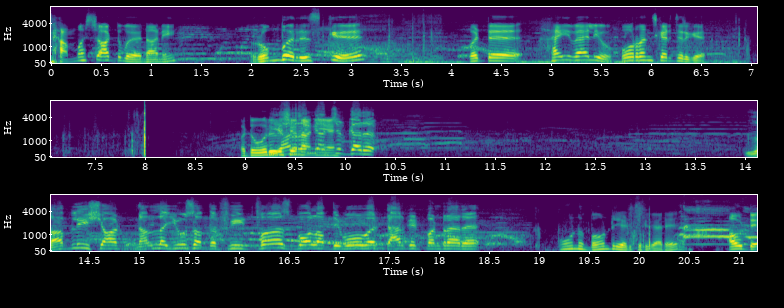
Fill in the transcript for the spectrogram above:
செம்ம ஷாட் நானே. ரொம்ப risk but high value four runs கிடைச்சிருக்கு. பட் ஒரு விஷயம் நானே. லவ்லி ஷாட் நல்ல use of the feet first ball of the over target பண்றாரு. மூணு பவுண்டரி அடிச்சிருக்காரு. அவுட்டு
